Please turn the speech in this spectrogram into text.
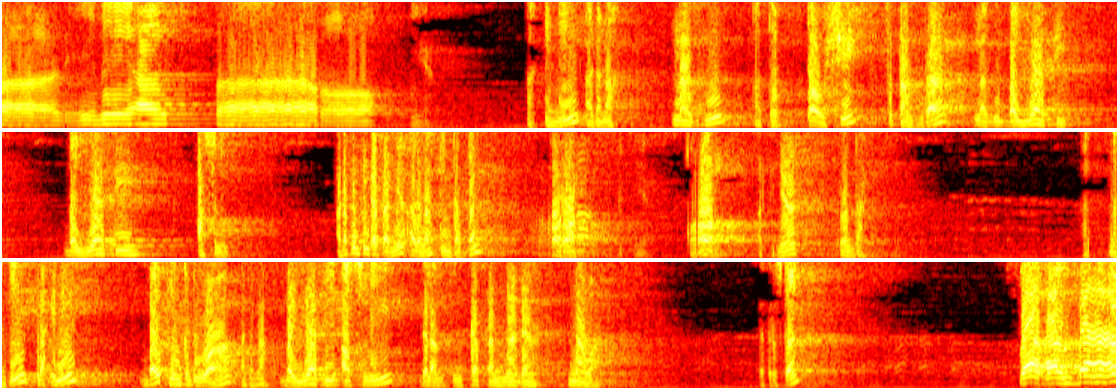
العوالم أسفارا Iya. Nah, ini adalah lagu atau tausi standar lagu bayati. Bayati asli. Adapun tingkatannya adalah tingkatan koror. Iya. Koror artinya rendah. nanti setelah ini bait yang kedua adalah bayati asli dalam tingkatan nada nawa. Saya teruskan. فأبان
